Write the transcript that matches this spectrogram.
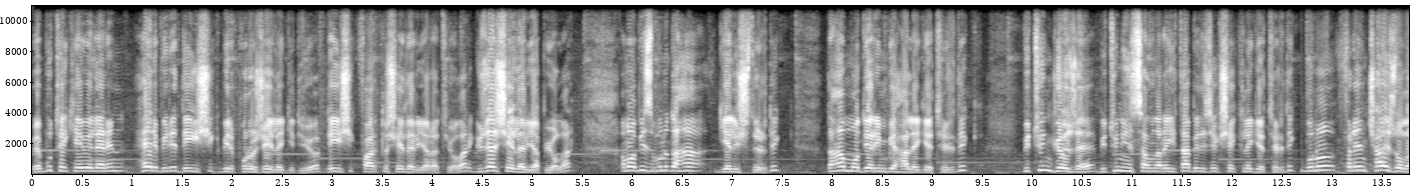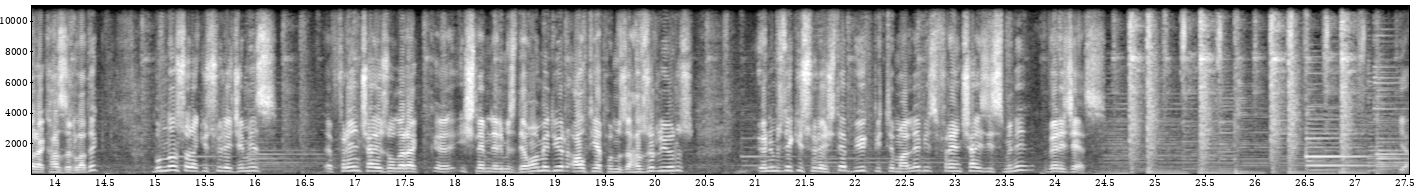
Ve bu tekevelerin her biri değişik bir projeyle gidiyor. Değişik farklı şeyler yaratıyorlar. Güzel şeyler yapıyorlar. Ama biz bunu daha geliştirdik. Daha modern bir hale getirdik. Bütün göze, bütün insanlara hitap edecek şekle getirdik. Bunu franchise olarak hazırladık. Bundan sonraki sürecimiz e, franchise olarak e, işlemlerimiz devam ediyor. Altyapımızı hazırlıyoruz. Önümüzdeki süreçte büyük bir ihtimalle biz franchise ismini vereceğiz. Yeah,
